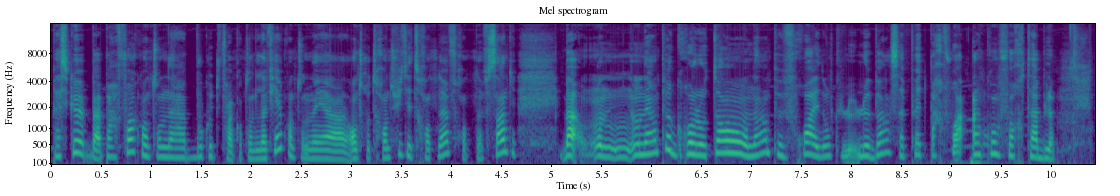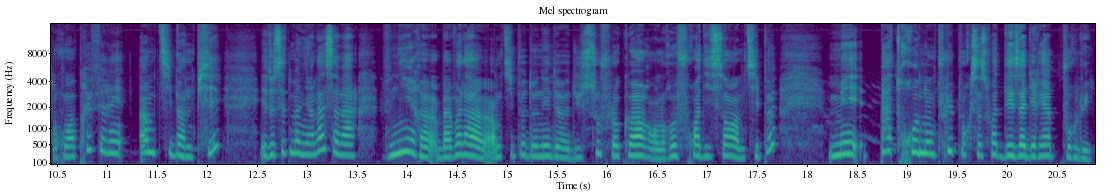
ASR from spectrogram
parce que bah, parfois quand on a beaucoup de, enfin quand on a la fièvre, quand on est entre 38 et 39, 39,5, bah on, est un peu grelottant, on a un peu froid, et donc le, le bain ça peut être parfois inconfortable. Donc on va préférer un petit bain de pied et de cette manière-là, ça va venir, euh, bah voilà, un petit peu donner du souffle au corps en le refroidissant un petit peu, mais pas trop non plus pour que ça soit désagréable pour lui.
